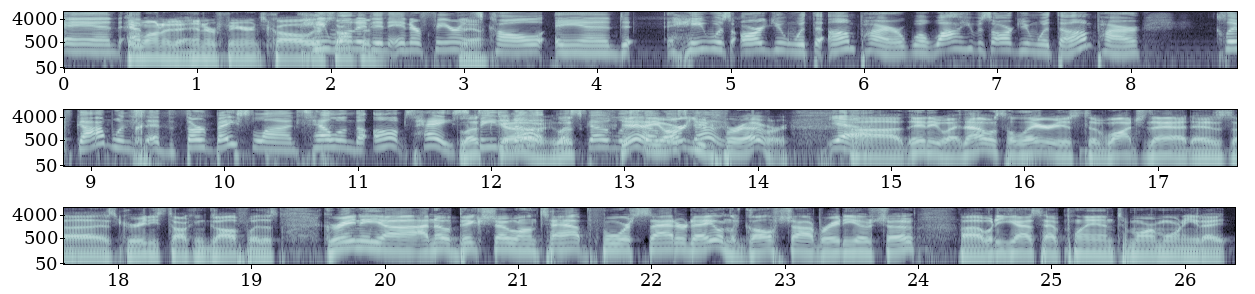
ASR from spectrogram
And He wanted an interference call or he wanted an interference Yeah. call and he was arguing with the umpire well while he was arguing with the umpire cliff godwin's at the third baseline telling the umps hey speed Let's it go. up let's, go let's yeah, go he let's argued go. forever. Yeah. Uh, anyway, that was hilarious to watch that as uh, as Greeny's talking golf with us. Greeny, uh, I know a big show on tap for Saturday on the Golf Shop Radio Show. Uh, what do you guys have planned tomorrow morning at eight?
